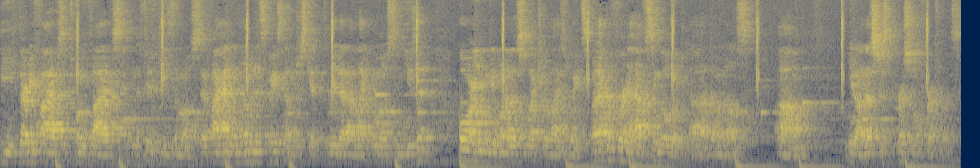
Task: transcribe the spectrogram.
the 35s, the 25s, and the 50s the most. So if I had limited space, I would just get three that I like the most and use it. Or you can get one of those electrolyzed weights. But I prefer to have single weight uh, dumbbells. Um, you know, that's just personal preference.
